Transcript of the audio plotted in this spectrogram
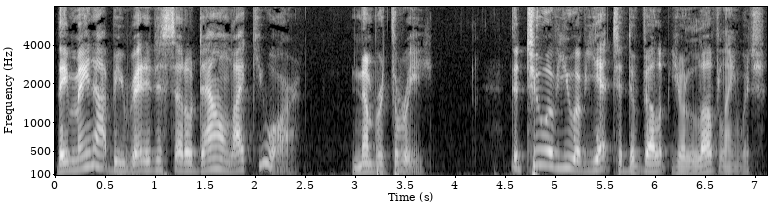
they may not be ready to settle down like you are. Number three, the two of you have yet to develop your love language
